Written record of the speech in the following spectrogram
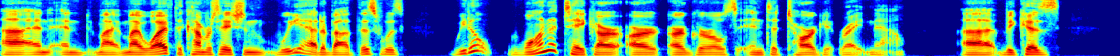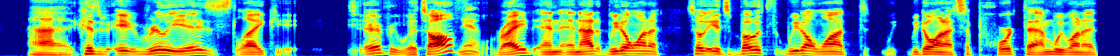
uh, and and my my wife. The conversation we had about this was we don't want to take our, our our girls into Target right now uh, because because uh, it really is like it's everywhere. It's awful, yeah. right? And and I, we don't want to. So it's both. We don't want we, we don't want to support them. We want to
